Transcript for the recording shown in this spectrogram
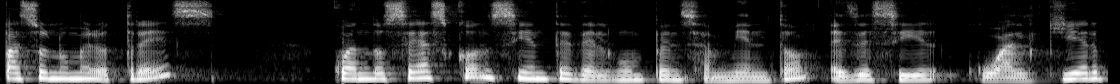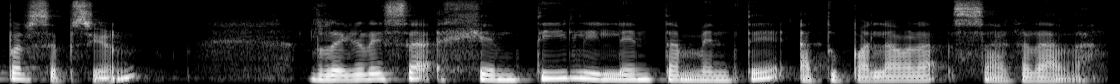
Paso número 3, cuando seas consciente de algún pensamiento, es decir, cualquier percepción, regresa gentil y lentamente a tu palabra sagrada.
